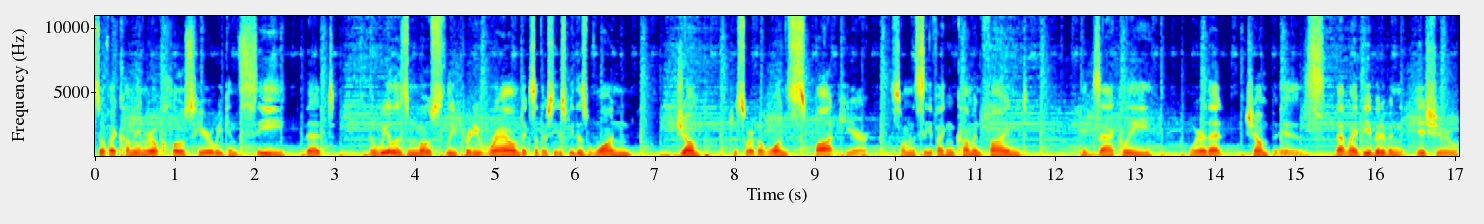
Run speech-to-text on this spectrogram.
So if I come in real close here, we can see that the wheel is mostly pretty round, except there seems to be this one jump, just sort of at one spot here. So I'm going to see if I can come and find exactly where that jump is. That might be a bit of an issue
